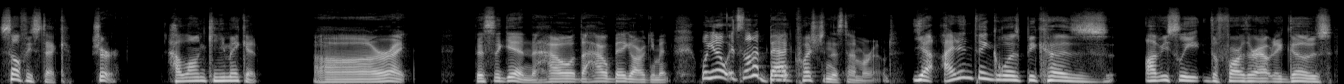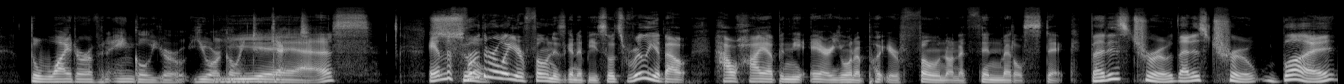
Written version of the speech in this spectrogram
Selfie stick. Sure. How long can you make it? All right. This again, the how the how big argument. Well, you know, it's not a bad Well- question this time around. Yeah, I didn't think it was because obviously the farther out it goes, the wider of an angle you're you are going to get. Yes. And the So- further away your phone is going to be. So it's really about how high up in the air you want to put your phone on a thin metal stick. That is true. That is true. But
